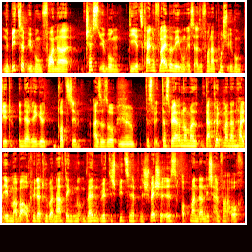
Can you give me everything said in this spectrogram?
eine Bizep-Übung vor einer Chest-Übung, die jetzt keine Fly-Bewegung ist, also vor einer Push-Übung, geht in der Regel trotzdem. Also so, ja. das, das wäre nochmal, da könnte man dann halt eben aber auch wieder drüber nachdenken, wenn wirklich Bizep eine Schwäche ist, ob man dann nicht einfach auch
